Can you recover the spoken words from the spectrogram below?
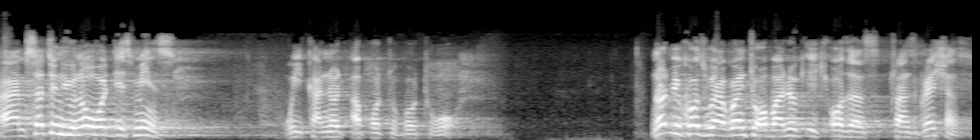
I am certain you know what this means. We cannot afford to go to war. Not because we are going to overlook each other's transgressions,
